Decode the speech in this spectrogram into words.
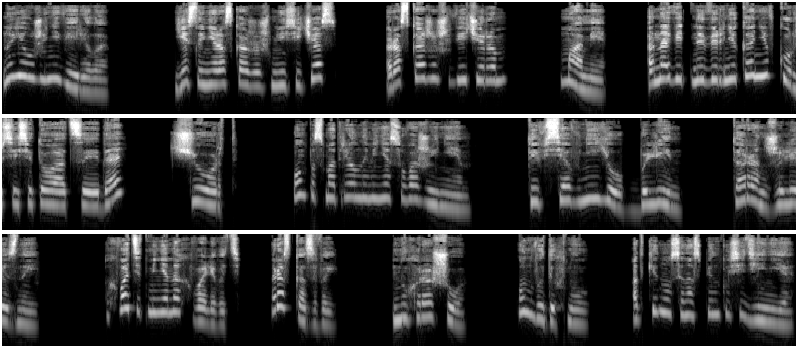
Но я уже не верила. «Если не расскажешь мне сейчас, расскажешь вечером маме. Она ведь наверняка не в курсе ситуации, да? Черт!» Он посмотрел на меня с уважением. «Ты вся в нее, блин! Таран железный!» Хватит меня нахваливать. Рассказывай. Ну хорошо. Он выдохнул, откинулся на спинку сиденья.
